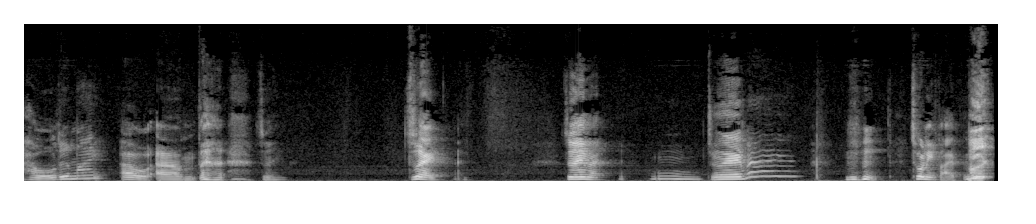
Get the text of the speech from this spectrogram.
how old am I? Oh, um, Suleiman. Suleiman. Suleiman. Suleiman. 25.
